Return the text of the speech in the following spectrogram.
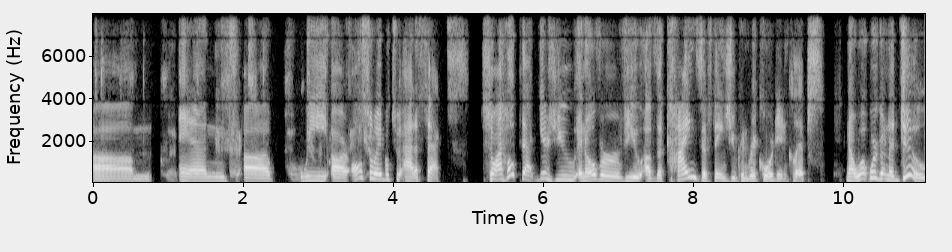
Um, and uh, we are also able to add effects. So I hope that gives you an overview of the kinds of things you can record in clips. Now, what we're going to do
